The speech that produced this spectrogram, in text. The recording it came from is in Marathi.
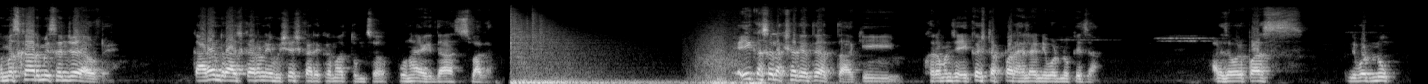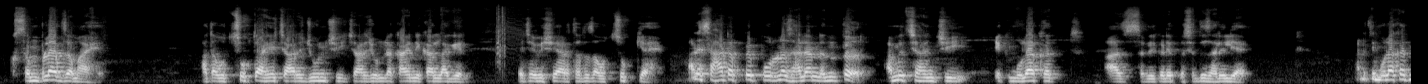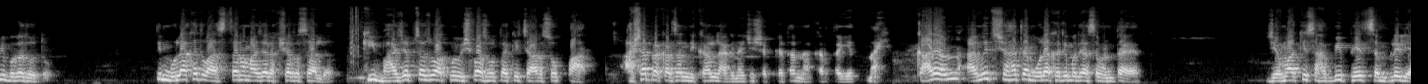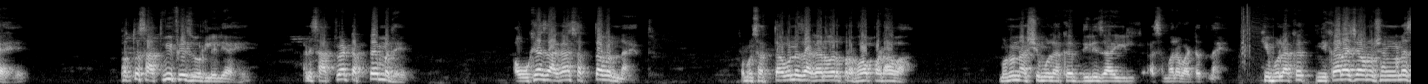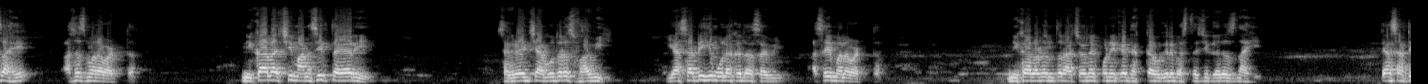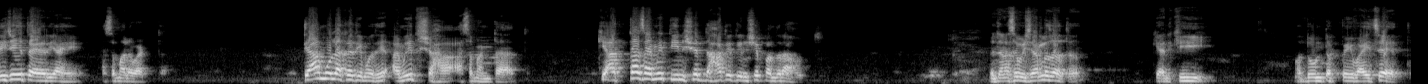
नमस्कार मी संजय आवटे. कारण राजकारण या विशेष कार्यक्रमात तुमचं पुन्हा एकदा स्वागत. एक असं लक्षात येते आत्ता की खरं म्हणजे एकच टप्पा राहिला निवडणुकीचा. आणि जवळपास निवडणूक संपल्यात जमा आहे. आता उत्सुकता आहे चार जूनची चार जूनला काय निकाल लागेल याच्याविषयी अर्थातच औत्सुक्य आहे. आणि सहा टप्पे पूर्ण झाल्यानंतर अमित शहाची एक मुलाखत आज सगळीकडे प्रसिद्ध झालेली आहे. आणि ती मुलाखत मी बघत होतो. ती मुलाखत वाचताना माझ्या लक्षात असं आलं की भाजपचा जो आत्मविश्वास होता की चारसो पार अशा प्रकारचा निकाल लागण्याची शक्यता नाकारता येत नाही. कारण अमित शहा त्या मुलाखतीमध्ये असं म्हणतायत जेव्हा की सहावी फेज संपलेली आहे फक्त सातवी फेज उरलेली आहे आणि सातव्या टप्प्यामध्ये अवघ्या जागा सत्तावन्न आहेत. त्यामुळे सत्तावन्न जागांवर प्रभाव पडावा म्हणून अशी मुलाखत दिली जाईल असं मला वाटत नाही. ही मुलाखत निकालाच्या अनुषंगानंच आहे असंच मला वाटतं. निकालाची मानसिक तयारी सगळ्यांची अगोदरच व्हावी यासाठी ही मुलाखत असावी असंही मला वाटतं. निकालानंतर अचानकपणे काही धक्का वगैरे बसण्याची गरज नाही. त्यासाठीची ही तयारी आहे असं मला वाटतं. त्या मुलाखतीमध्ये अमित शहा असं म्हणतात की आत्ताच आम्ही तीनशे दहा ते तीनशे पंधरा आहोत. त्यांना असं विचारलं जातं की आणखी दोन टप्पे व्हायचे आहेत.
